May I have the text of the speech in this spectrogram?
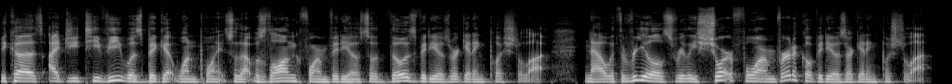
because IGTV was big at one point. So that was long form video. So those videos were getting pushed a lot. Now with Reels, really short form vertical videos are getting pushed a lot.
